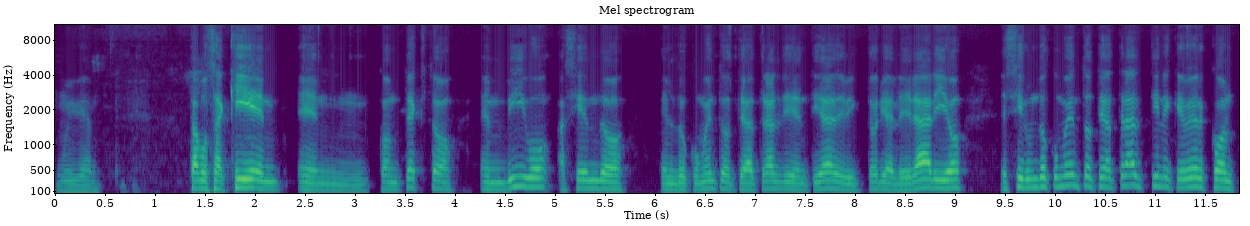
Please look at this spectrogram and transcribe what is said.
Muy bien. Estamos aquí en, en contexto en vivo haciendo el documento teatral de identidad de Victoria Lerario. Es decir, un documento teatral tiene que ver con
